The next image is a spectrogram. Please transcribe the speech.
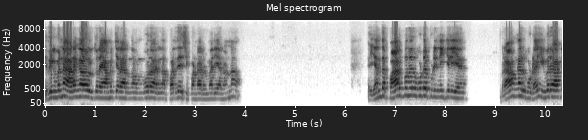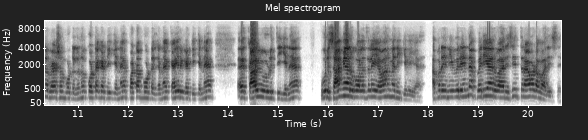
இதுக்கு முன்ன அறங்காவல்துறை அமைச்சரா இருந்தவன் பூரா எல்லாம் பரதேசி பண்டாரு மாதிரியானா எந்த பார்ப்பனர் கூட இப்படி நிக்கலையே. பிராமணர் கூட இவராட்ட வேஷம் போட்டுக்கணும் கொட்டை கட்டிக்கணும் பட்டை போட்டுக்கணும் கயிறு கட்டிக்கணும் காவி உடுத்திக்கணும். ஒரு சாமியார் கோலத்துல எவனுமே நிக்கலையே. அப்புறம் இவர் என்ன பெரியார் வாரிசு திராவிட வாரிசு?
